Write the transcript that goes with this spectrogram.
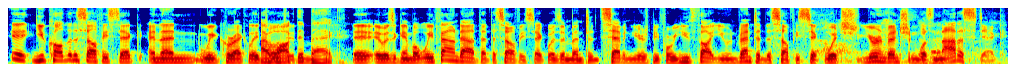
it, you called it a selfie stick, and then we correctly I told walked you it back. It, it was a gimbal. We found out that the selfie stick was invented seven years before you thought you invented the selfie stick, which your invention was not a stick.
